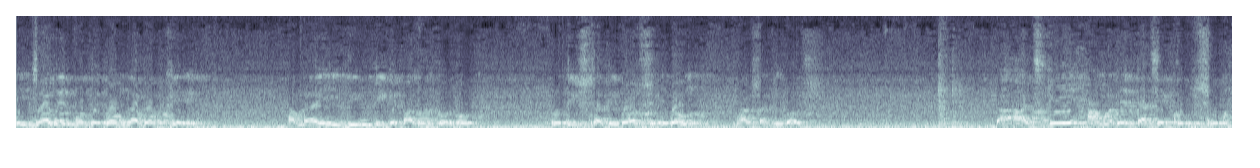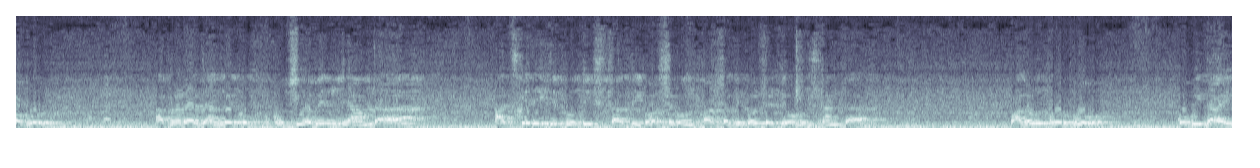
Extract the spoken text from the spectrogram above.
এই জলের মধ্যে গঙ্গা বক্ষে আমরা এই দিনটিকে পালন করব। প্রতিষ্ঠা দিবস এবং ভাষা দিবস। তা আজকে আমাদের কাছে খুব সুখবর। আপনারা জানলে খুব খুশি হবেন যে আমরা আজকের এই যে প্রতিষ্ঠা দিবস এবং ভাষা দিবসের যে অনুষ্ঠানটা পালন করব কবিতায়,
